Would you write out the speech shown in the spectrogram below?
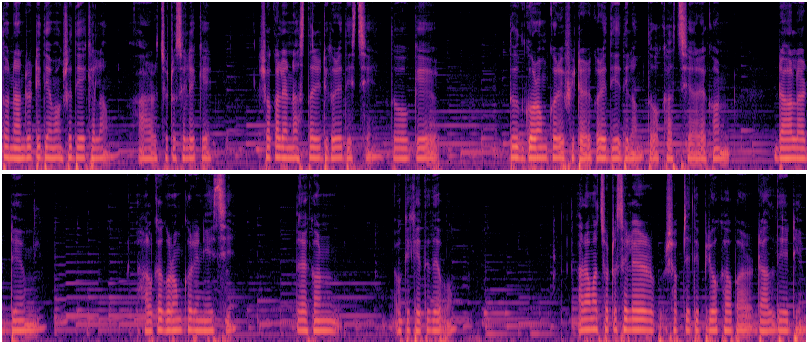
তো নান রুটি দিয়ে মাংস দিয়ে খেলাম। আর ছোট ছেলেকে সকালের নাস্তা রেডি করে দিচ্ছি। তো ওকে দুধ গরম করে ফিটার করে দিয়ে দিলাম। তো খাচ্ছে। আর এখন ডাল আর ডিম হালকা গরম করে নিয়েছি। তো এখন ওকে খেতে দেব। আর আমার ছোট ছেলের সবচেয়ে প্রিয় খাবার ডাল দিয়ে ডিম।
